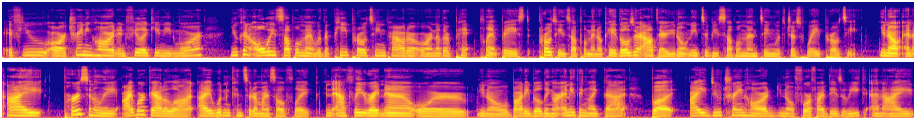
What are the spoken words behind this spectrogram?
If you are training hard and feel like you need more, you can always supplement with a pea protein powder or another pa- plant based protein supplement. Okay. Those are out there. You don't need to be supplementing with just whey protein. You know, and I personally, I work out a lot. I wouldn't consider myself like an athlete right now or, you know, bodybuilding or anything like that but I do train hard, you know, four or five days a week, and I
